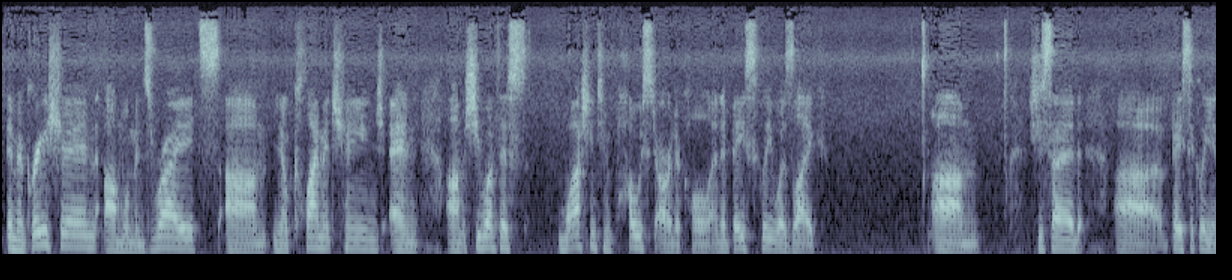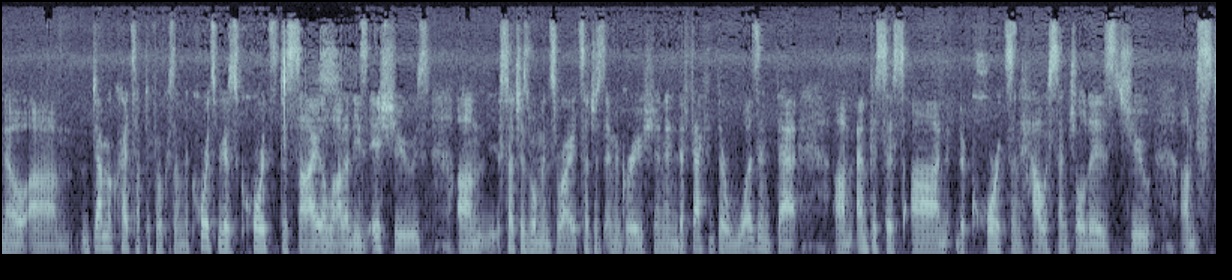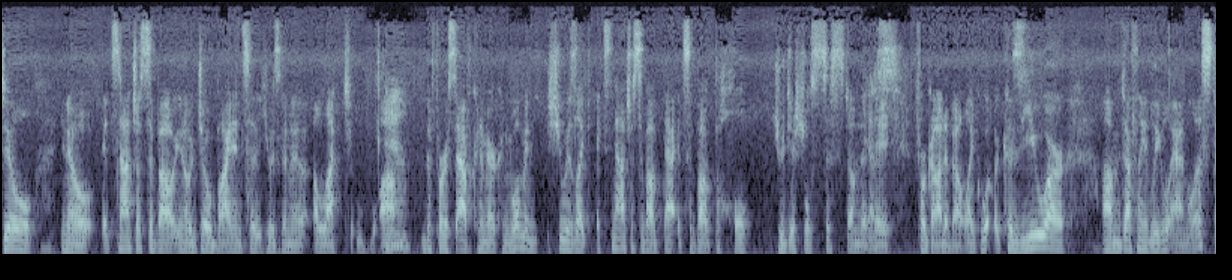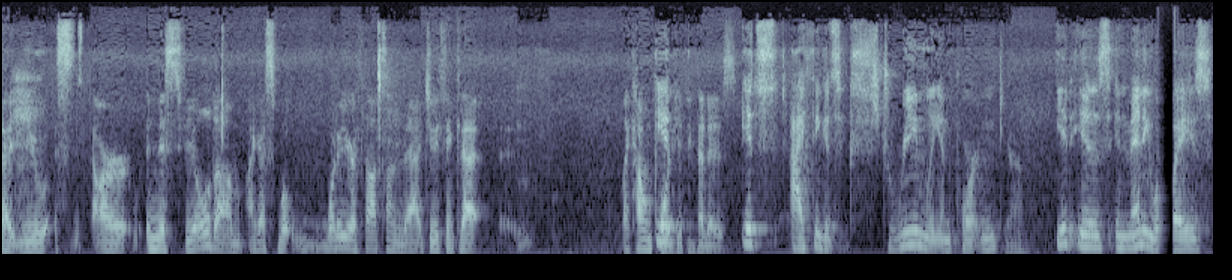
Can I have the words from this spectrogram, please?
immigration, um, women's rights, um, you know, climate change, and um, she wrote this Washington Post article, and it basically was like, um, she said. Uh, basically, you know, um, Democrats have to focus on the courts because courts decide a lot of these issues, um, such as women's rights, such as immigration, and the fact that there wasn't that um, emphasis on the courts and how essential it is to um, still, you know, it's not just about, you know, Joe Biden said that he was going to elect um, Yeah. the first African American woman. She was like, it's not just about that; it's about the whole judicial system that they forgot about. Like, because you are um, definitely a legal analyst, that you are in this field. Um, I guess what what are your thoughts on that? Do you think that, like, how important It- do you think that is? It's, I think it's extremely important. Yeah. It is, in many ways,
